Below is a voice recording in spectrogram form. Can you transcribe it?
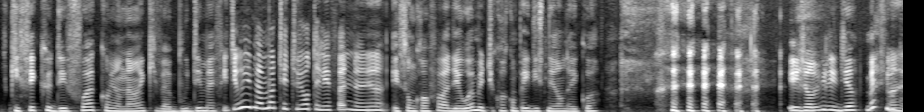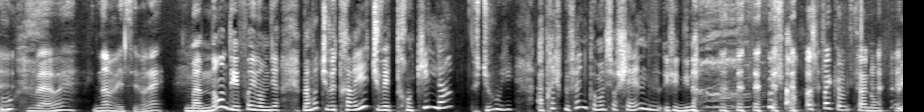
Ce qui fait que des fois, quand il y en a un qui va bouder, ma fille dit Oui, maman, tu es toujours au téléphone. nanana. Et son grand frère va dire Ouais, mais tu crois qu'on paye Disneyland avec quoi? Et j'ai envie de lui dire Merci Ouais. beaucoup. Bah ouais. Non, mais c'est vrai. Maintenant, des fois, ils vont me dire Maman, tu veux travailler? Tu veux être tranquille là? Je dis oui. Après, je peux faire une commande sur chaîne. J'ai dit non, ça marche pas comme ça non plus.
